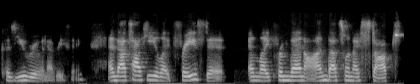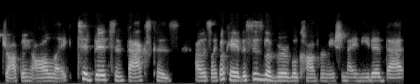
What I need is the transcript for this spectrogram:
because you ruin everything." And that's how he like phrased it. And like from then on that's when i stopped dropping all like tidbits and facts because i was like okay this is the verbal confirmation i needed that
